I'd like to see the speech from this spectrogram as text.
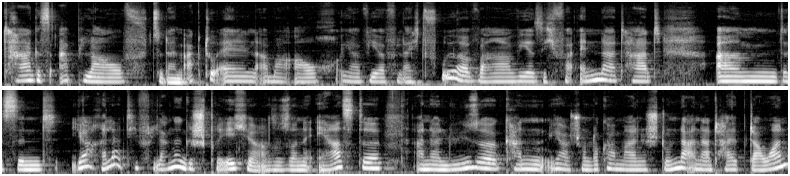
Tagesablauf, zu deinem aktuellen, aber auch, ja, wie er vielleicht früher war, wie er sich verändert hat, ähm, das sind ja relativ lange Gespräche. Also so eine erste Analyse kann ja schon locker mal eine Stunde, anderthalb dauern.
